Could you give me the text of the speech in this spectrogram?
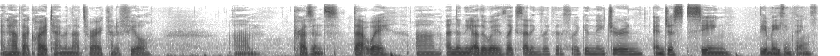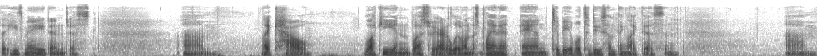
and have that quiet time and that's where i kind of feel um, presence that way. Um, and then the other way is like settings like this like in nature and and just seeing the amazing things that he's made and just um, like how lucky and blessed we are to live on this planet and to be able to do something like this. And um,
